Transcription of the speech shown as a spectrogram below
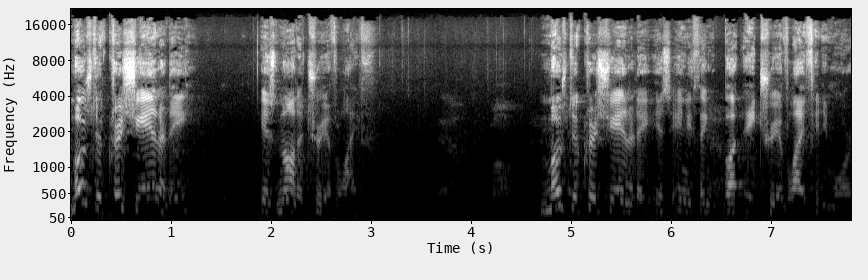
most of Christianity is not a tree of life. Most of Christianity is anything but a tree of life anymore.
